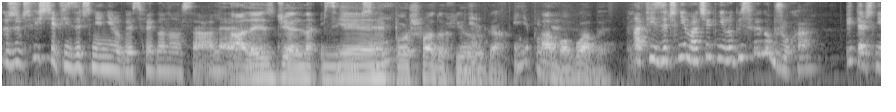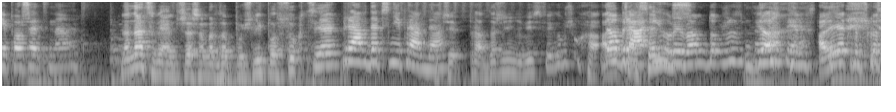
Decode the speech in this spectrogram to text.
Rzeczywiście fizycznie nie lubię swojego nosa, ale... Ale jest dzielna i nie poszła do chirurga. Nie, i nie pójdę. A mogłaby. A fizycznie Maciek nie lubi swojego brzucha. I też nie poszedł na... No na co miałem, przepraszam bardzo, pójść liposukcję? Prawda czy nieprawda? Znaczy, prawda, że nie lubię swojego brzucha, ale Dobra, czasem już. bywam dobrze z... Dobra. Ale jak na przykład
